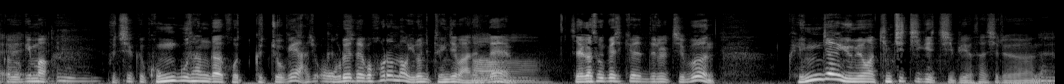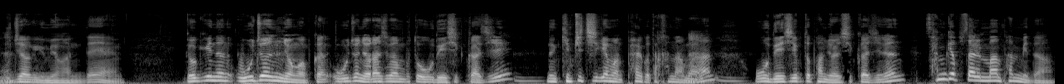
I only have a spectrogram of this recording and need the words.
그러니까 예, 여기 막, 음. 그치, 그 공구상가 그, 그쪽에 아주 오래되고 허름하고 이런 집 굉장히 많은데, 아, 제가 소개시켜드릴 집은 굉장히 유명한 김치찌개 집이에요, 사실은. 네. 무지하게 유명한데, 여기는 오전 영업, 그러니까 오전 11시 반부터 오후 4시까지는 김치찌개만 팔고 딱 하나만, 오후 4시부터 밤 10시까지는 삼겹살만 팝니다.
